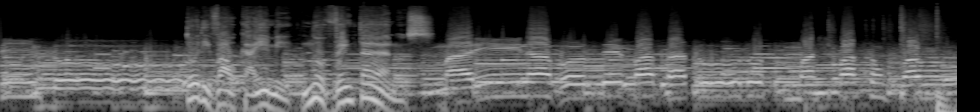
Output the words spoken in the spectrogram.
pintou. Dorival Caymmi, 90 anos. Marina, você faça tudo, mas faça um favor.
